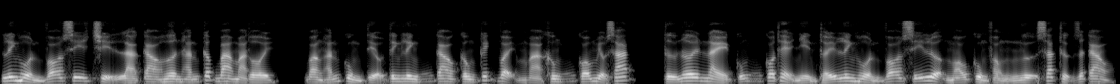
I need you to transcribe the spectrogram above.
linh hồn võ sĩ chỉ là cao hơn hắn cấp 3 mà thôi, bằng hắn cùng tiểu tinh linh cao công kích vậy mà không có miểu sát, từ nơi này cũng có thể nhìn thấy linh hồn võ sĩ lượng máu cùng phòng ngự sát thực rất cao.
